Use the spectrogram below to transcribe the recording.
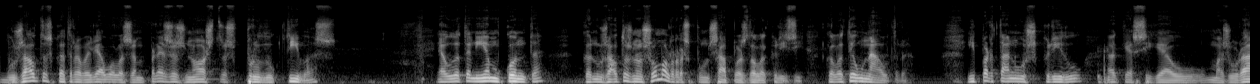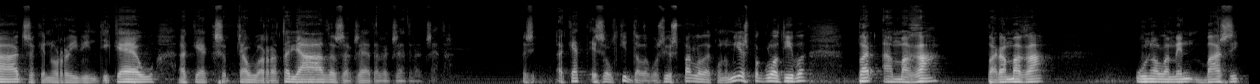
vosaltres que treballeu a les empreses nostres productives, heu de tenir en compte que nosaltres no som els responsables de la crisi, que la té un altre. I per tant us crido a que sigueu mesurats, a que no reivindiqueu, a que accepteu les retallades, etc etc etc. Aquest és el kit de la qüestió. Es parla d'economia especulativa per amagar, per amagar un element bàsic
